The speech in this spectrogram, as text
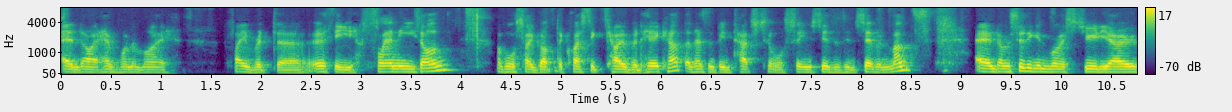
and I have one of my favourite uh, earthy flannies on. I've also got the classic COVID haircut that hasn't been touched or seen scissors in seven months. And I'm sitting in my studio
